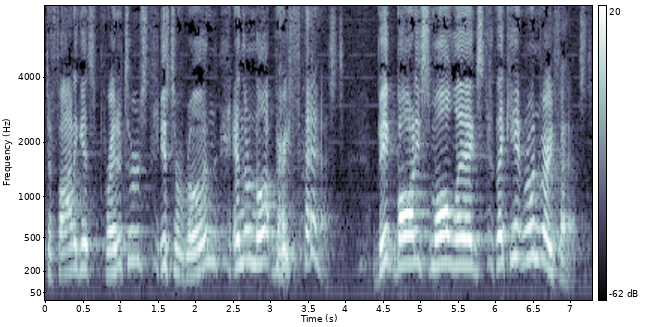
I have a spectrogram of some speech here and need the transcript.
to fight against predators is to run, and they're not very fast. Big body, small legs, they can't run very fast.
